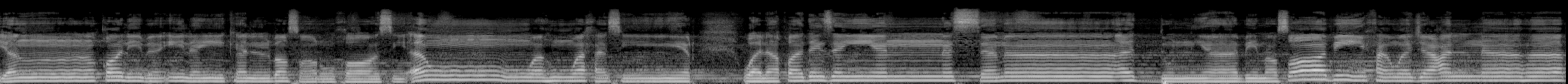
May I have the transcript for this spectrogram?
ينقلب إليك البصر خاسئا وهو حسير. ولقد زينا السماء الدنيا بمصابيح وجعلناها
